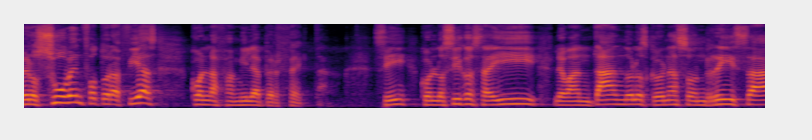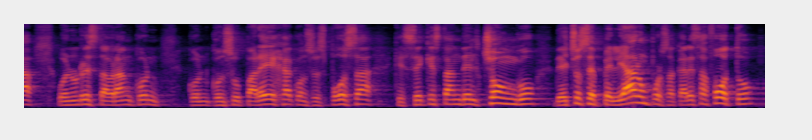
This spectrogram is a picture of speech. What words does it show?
pero suben fotografías con la familia perfecta. ¿Sí? Con los hijos ahí levantándolos con una sonrisa o en un restaurante con, con, su pareja, con su esposa, que sé que están del chongo. De hecho, se pelearon por sacar esa foto,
